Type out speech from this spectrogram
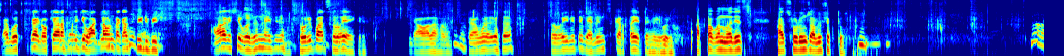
काय बोच काय डोक्यावर असेल त्याची वाट लावून टाकाल पीठ बीठ आम्हाला कशी वजन न्यायची थोडीफार सवय आहे इकडे गावाला हवं त्यामुळे कसं सवयीने ते बॅलन्स करता येतं हळूहळू. आप्पा पण मध्येच हात सोडून चालू शकतो. हो.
